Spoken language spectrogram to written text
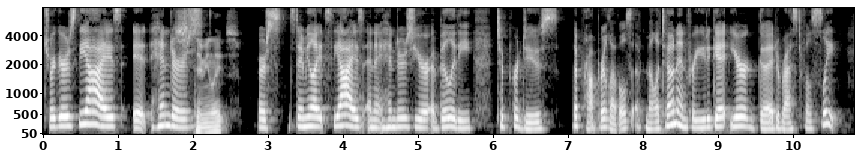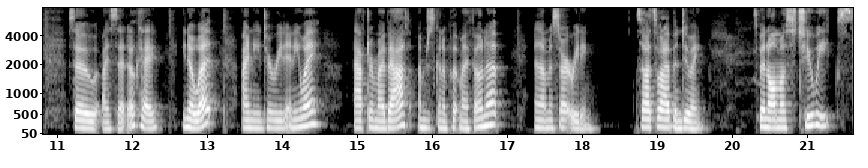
triggers the eyes, it hinders Stimulates. or s- stimulates the eyes and it hinders your ability to produce the proper levels of melatonin for you to get your good restful sleep. So I said, okay, you know what? I need to read anyway. After my bath, I'm just going to put my phone up and I'm going to start reading. So that's what I've been doing. It's been almost two weeks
